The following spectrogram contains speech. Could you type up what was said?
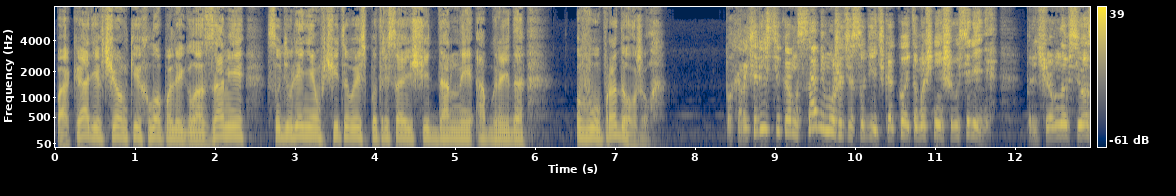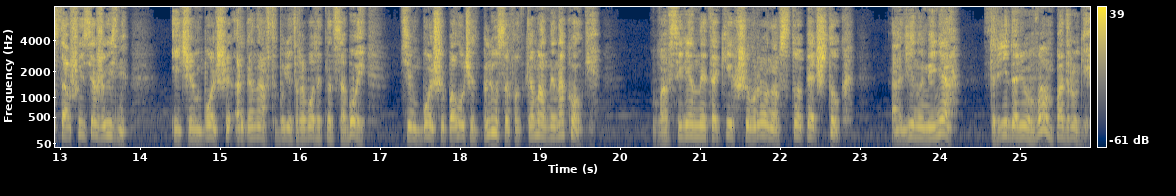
Пока девчонки хлопали глазами, с удивлением вчитываясь потрясающие данные апгрейда, Ву продолжил. По характеристикам сами можете судить какое-то мощнейшее усиление, причем на всю оставшуюся жизнь. И чем больше аргонавт будет работать над собой, тем больше получит плюсов от командной наколки. Во вселенной таких шевронов 105 штук. Один у меня, три дарю вам, подруги.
